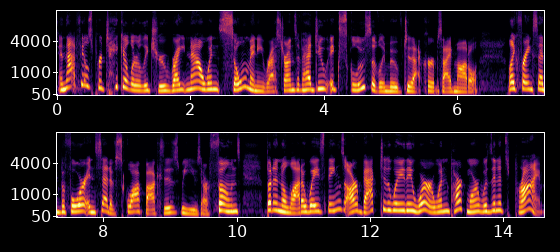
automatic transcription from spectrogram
And that feels particularly true right now when so many restaurants have had to exclusively move to that curbside model. Like Frank said before, instead of squawk boxes, we use our phones, but in a lot of ways, things are back to the way they were when Parkmoor was in its prime.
